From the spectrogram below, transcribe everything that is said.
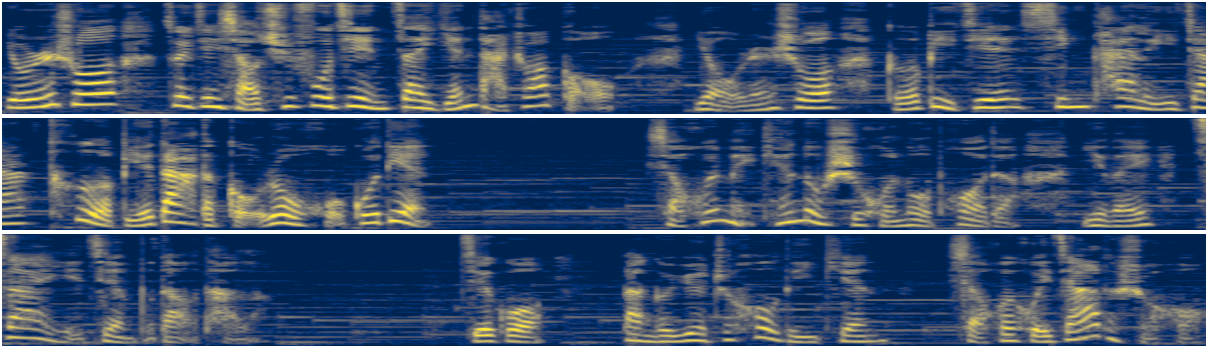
有人说，最近小区附近在严打抓狗。有人说，隔壁街新开了一家特别大的狗肉火锅店。小辉每天都失魂落魄的，以为再也见不到他了。结果半个月之后的一天，小辉回家的时候，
